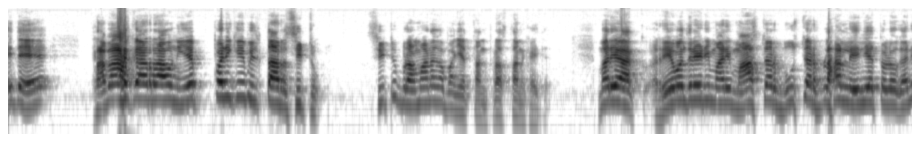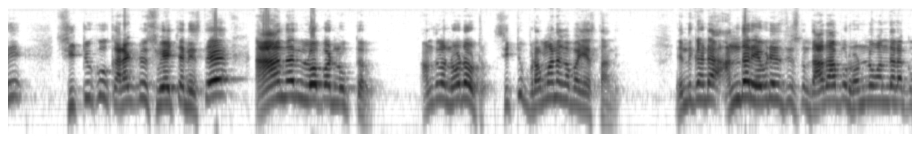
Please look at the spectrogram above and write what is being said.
అయితే ప్రభాకర్ రావుని ఎప్పటికీ పిలుస్తారు సిట్టు. సిట్టు బ్రహ్మాండంగా పనిచేస్తాను ప్రస్తుతానికైతే. మరి ఆ రేవంత్ రెడ్డి మరి మాస్టర్ బూస్టర్ ప్లాన్లు ఏం చేస్తాడో కానీ సిట్టుకు కరెక్ట్ స్వేచ్ఛనిస్తే ఆందరిని లోపల నూపుతారు అందులో నో డౌట్ సిట్టు బ్రహ్మాండంగా పనిచేస్తుంది. ఎందుకంటే అందరు ఎవిడెన్స్ తీసుకుని దాదాపు రెండు వందలకు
